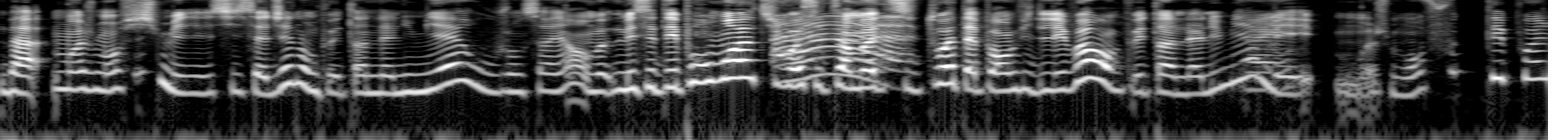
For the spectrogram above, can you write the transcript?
bah moi je m'en fiche mais si ça te gêne on peut éteindre la lumière ou j'en sais rien en mode mais c'était pour moi tu vois c'était en mode Ah. si toi t'as pas envie de les voir on peut éteindre la lumière Ouais. mais moi je m'en fous de tes poils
